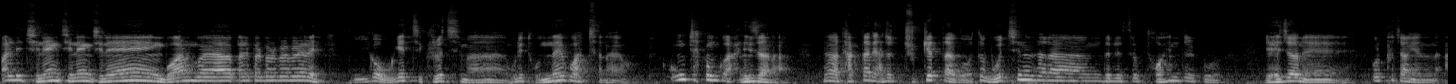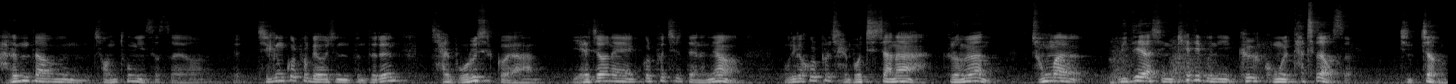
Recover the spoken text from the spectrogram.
빨리 진행 진행 진행 뭐 하는 거야 빨리 빨리 빨리 빨리 빨리 이거 오겠지 그렇지만 우리 돈 내고 왔잖아요. 공짜 온거 아니잖아. 그냥 닭다리 아주 죽겠다고 또 못 치는 사람들일수록 더 힘들고 예전에 골프장에는 아름다운 전통이 있었어요. 지금 골프 배우시는 분들은 잘 모르실 거야. 예전에 골프 칠 때는요, 우리가 골프를 잘 못 치잖아. 그러면 정말 위대하신 캐디분이 그 공을 다 찾아왔어요. 진짜로.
